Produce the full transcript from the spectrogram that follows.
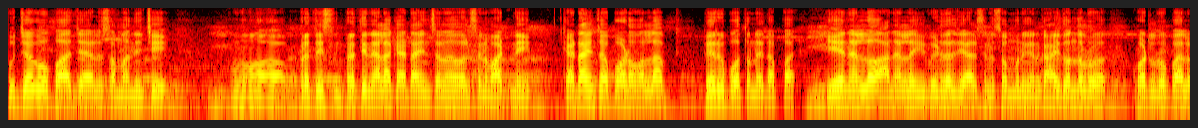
ఉద్యోగ ఉపాధ్యాయులకు సంబంధించి ప్రతి ప్రతి నెల కేటాయించవలసిన వాటిని కేటాయించకపోవడం వల్ల పెరిగిపోతున్నాయి తప్ప ఏ నెలలో ఆ నెలలో విడుదల చేయాల్సిన సొమ్ముని కనుక ఐదు వందల కోట్ల రూపాయలు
